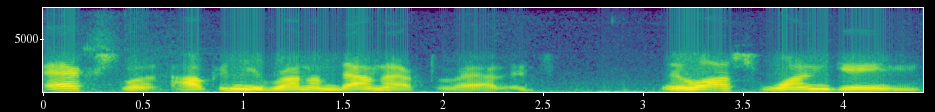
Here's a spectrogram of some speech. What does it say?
excellent. How can you run them down after that? It's, they lost one game.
